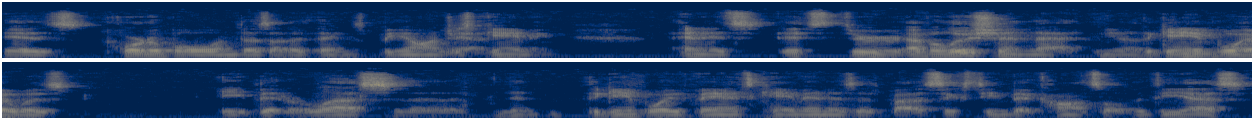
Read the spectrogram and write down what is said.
is portable and does other things beyond just gaming. And it's it's through evolution that you know the Game Boy was 8 bit or less. The, the, the Game Boy Advance came in as about a 16 bit console. The DS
